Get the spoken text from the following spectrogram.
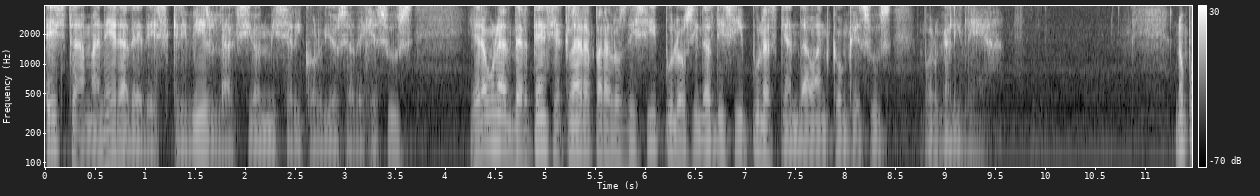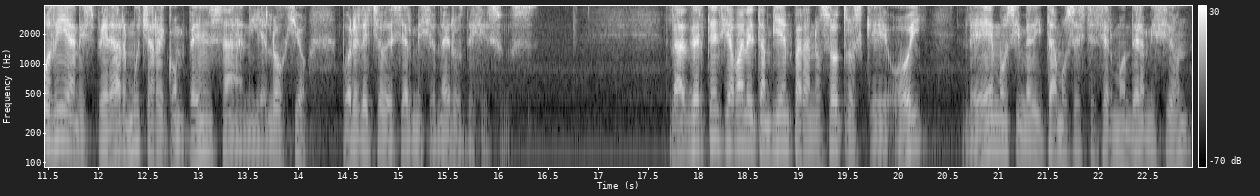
Esta manera de describir la acción misericordiosa de Jesús era una advertencia clara para los discípulos y las discípulas que andaban con Jesús por Galilea. No podían esperar mucha recompensa ni elogio por el hecho de ser misioneros de Jesús. La advertencia vale también para nosotros que hoy leemos y meditamos este sermón de la misión,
